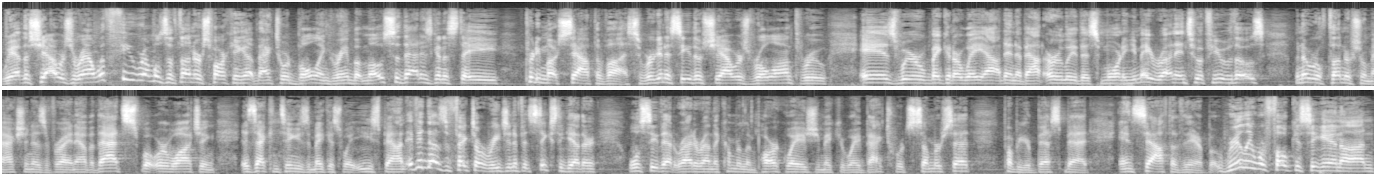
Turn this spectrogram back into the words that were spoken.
We have the showers around with a few rumbles of thunder sparking up back toward Bowling Green, but most of that is going to stay pretty much south of us. We're going to see those showers roll on through as we're making our way out and about early this morning. You may run into a few of those, but no real thunderstorm action as of right now. But that's what we're watching as that continues to make its way eastbound. If it does affect our region, if it sticks together, we'll see that right around the Cumberland Parkway as you make your way back towards Somerset. Probably your best bet and south of there. But really, we're focusing in on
